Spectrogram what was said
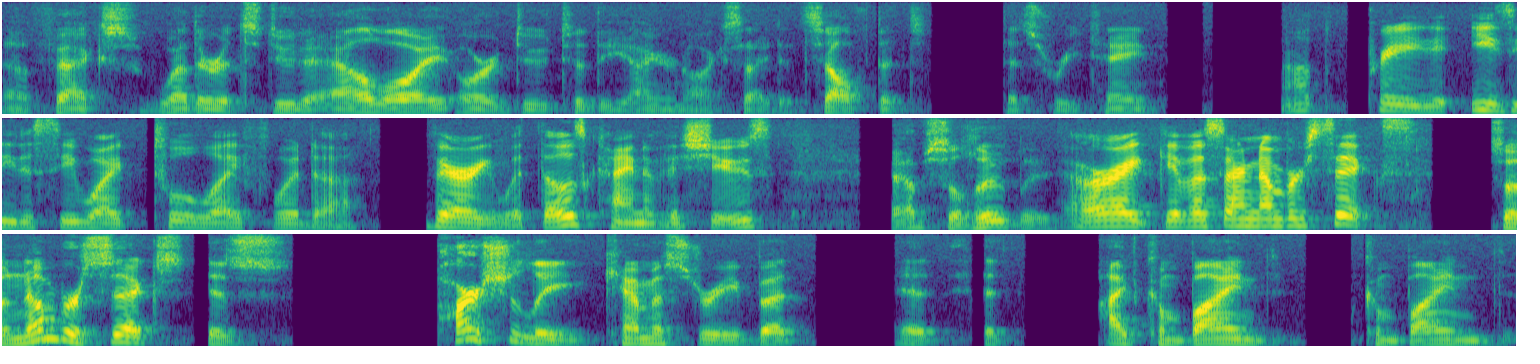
affects whether it's due to alloy or due to the iron oxide itself that's, that's retained. Well, pretty easy to see why tool life would uh, vary with those kind of issues. Absolutely. All right, give us our number six. So number six is partially chemistry, but it, it, I've combined combined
